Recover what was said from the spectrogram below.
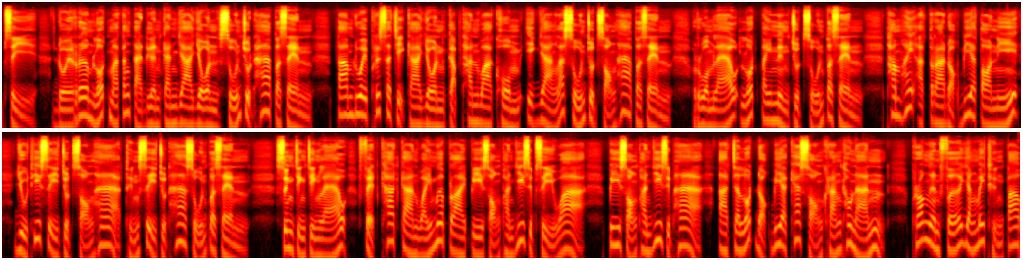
2024 โดยเริ่มลดมาตั้งแต่เดือนกันยายน 0.5%ตามด้วยพฤศจิกายนกับธันวาคมอีกอย่างละ 0.25%รวมแล้วลดไป 1.0%ทำให้อัตราดอกเบี้ยตอนนี้อยู่ที่ 4.25 ถึง 4.50%ซึ่งจริง ๆ แล้วเฟดคาดการไว้เมื่อปลายปี 2024 ว่า ปี 2025 อาจจะลดดอกเบี้ยแค่ 2 ครั้งเท่านั้น ราะเงินเฟ้อยังไม่ถึงเป้า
